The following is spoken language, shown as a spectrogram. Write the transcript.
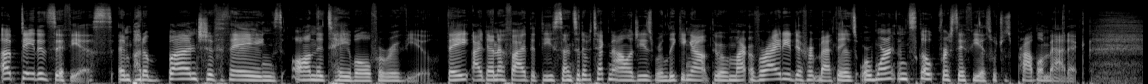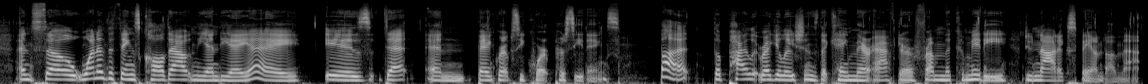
updated CFIUS and put a bunch of things on the table for review. They identified that these sensitive technologies were leaking out through a variety of different methods or weren't in scope for CFIUS, which was problematic. And so one of the things called out in the NDAA is debt and bankruptcy court proceedings. But the pilot regulations that came thereafter from the committee do not expand on that.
